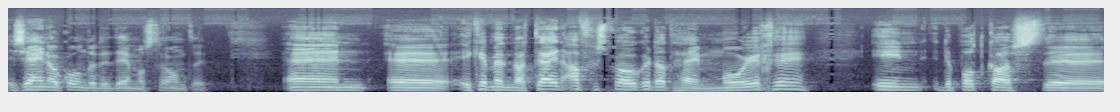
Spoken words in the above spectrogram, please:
zijn ook onder de demonstranten. En ik heb met Martijn afgesproken dat hij morgen in de podcast uh,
